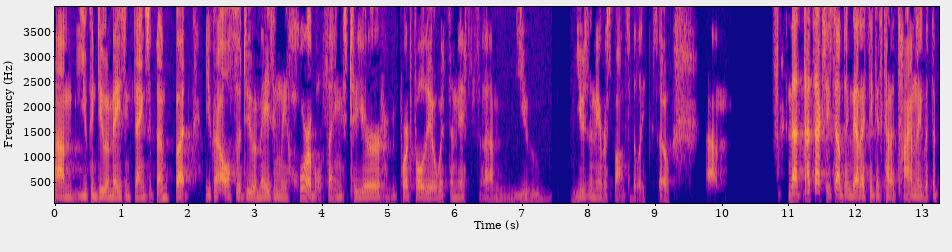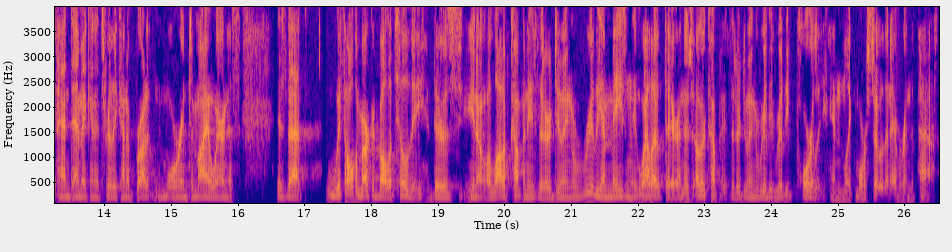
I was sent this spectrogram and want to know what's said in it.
um, you can do amazing things with them, but you can also do amazingly horrible things to your portfolio with them if um, you use them irresponsibly. So um, that that's actually something that I think is kind of timely with the pandemic, and it's really kind of brought it more into my awareness. Is that with all the market volatility, there's you know a lot of companies that are doing really amazingly well out there, and there's other companies that are doing really really poorly, and like more so than ever in the past.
